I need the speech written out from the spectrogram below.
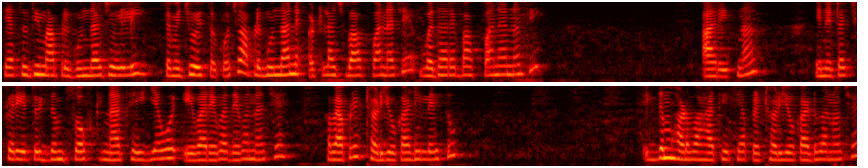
ત્યાં સુધીમાં આપણે ગુંદા જોઈ લઈ. તમે જોઈ શકો છો, આપણે ગુંદાને આટલા જ બાફવાના છે. વધારે બાફવાના નથી. આ રીતના. એને ટચ કરીએ તો એકદમ સોફ્ટ ના થઈ ગયા હોય એવા રહેવા દેવાના છે. હવે આપણે ઠળીઓ કાઢી લઈશું. એકદમ હળવા હાથેથી આપણે ઠળિયો કાઢવાનો છે.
